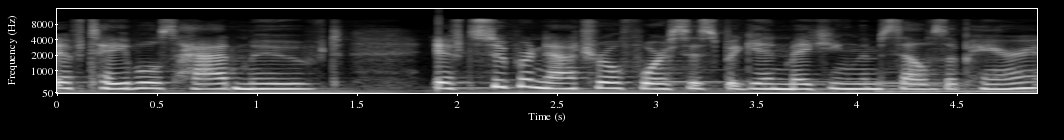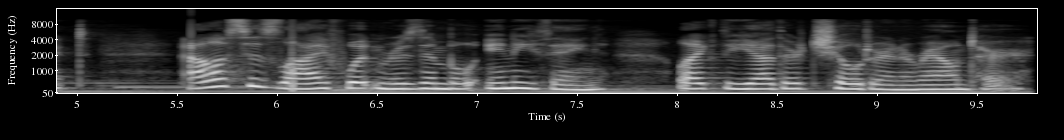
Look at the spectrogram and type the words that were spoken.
If tables had moved, if supernatural forces began making themselves apparent, Alice's life wouldn't resemble anything like the other children around her.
